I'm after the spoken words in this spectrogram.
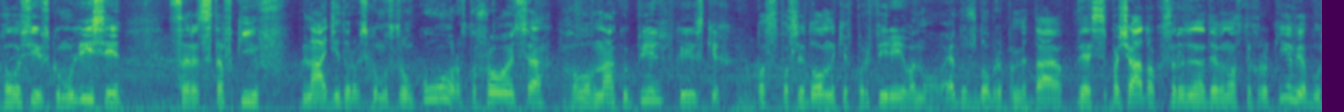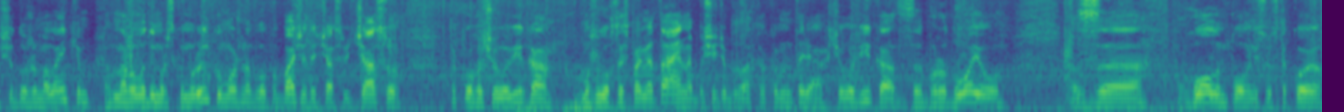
в Голосіївському лісі серед ставків на Дідоровському струмку розташовується головна купіль київських послідовників Порфірія Іванова. Я дуже добре пам'ятаю, десь початок середини 90-х років я був ще дуже маленьким. На Володимирському ринку можна було побачити час від часу такого чоловіка. Можливо, хтось пам'ятає, напишіть, будь ласка, в коментарях. Чоловіка з бородою, з голим повністю, з такою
